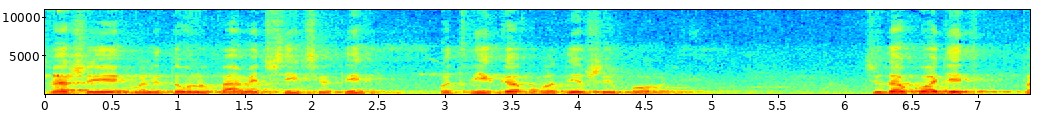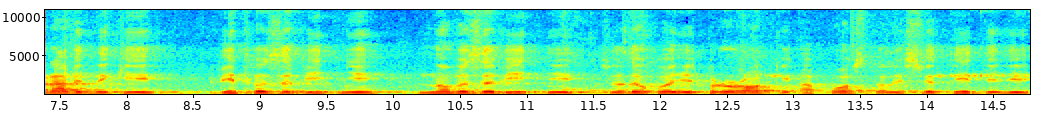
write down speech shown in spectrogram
звершує молитовну пам'ять всіх святих, от віка угодивших Богові. Сюди входять праведники відхозавітні, новозавітні, сюди входять пророки, апостоли, святителі,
